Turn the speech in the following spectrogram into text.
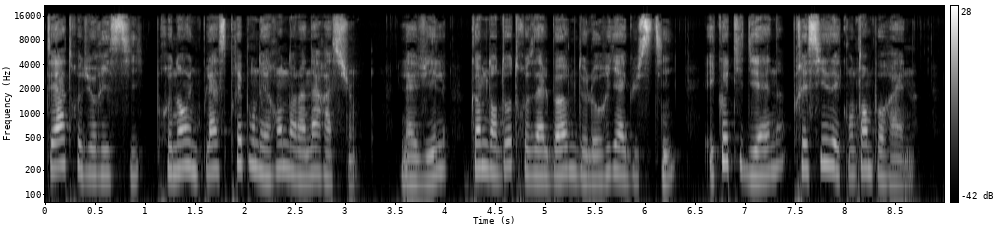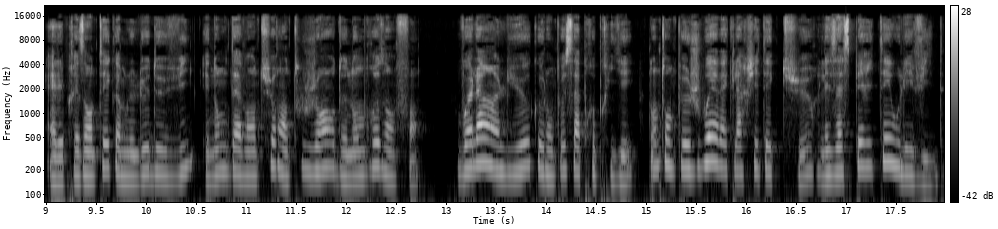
théâtre du récit, prenant une place prépondérante dans la narration. La ville, comme dans d'autres albums de Laurie Agusti, est quotidienne, précise et contemporaine. Elle est présentée comme le lieu de vie et donc d'aventure en tout genre de nombreux enfants. Voilà un lieu que l'on peut s'approprier, dont on peut jouer avec l'architecture, les aspérités ou les vides.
